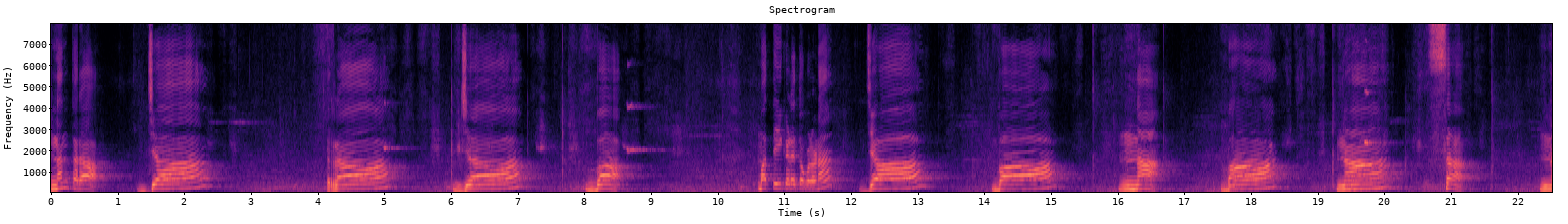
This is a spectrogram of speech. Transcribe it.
ನಂತರ ಜ, ರಾ, ಜ, ಬಾ. ಮತ್ತೆ ಈ ಕಡೆ ತಗೊಳ್ಳೋಣ. ಜ, ಬಾ, ನ. ಬಾ, ನ, ಸ. ನ,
